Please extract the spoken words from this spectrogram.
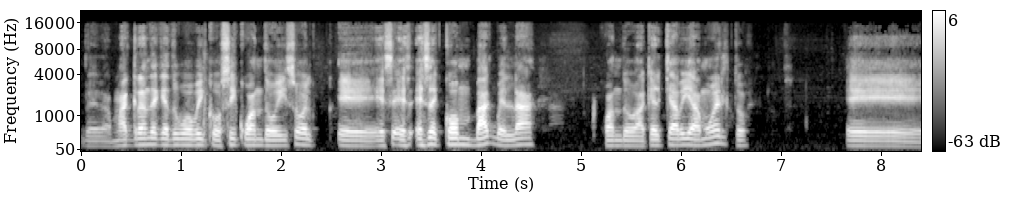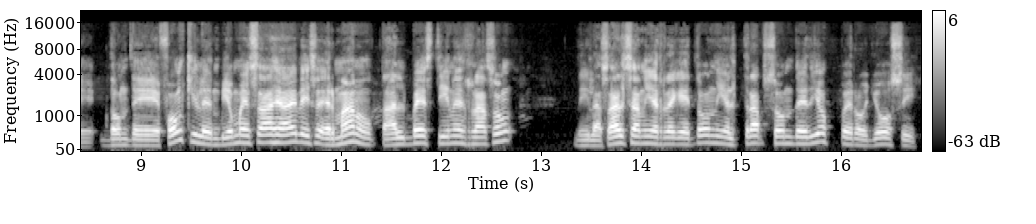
de la más grande que tuvo Vico cuando hizo el, ese, ese comeback, ¿verdad? Cuando aquel que había muerto, eh, donde Funky le envió un mensaje a él y dice, hermano, tal vez tienes razón, ni la salsa, ni el reggaetón, ni el trap son de Dios, pero yo sí.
